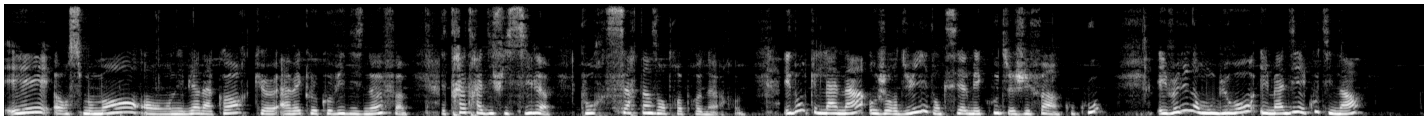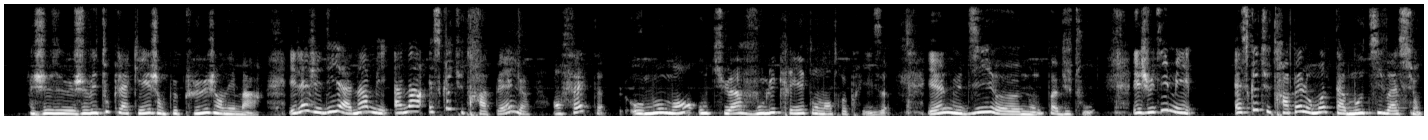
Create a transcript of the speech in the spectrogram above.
et en ce moment, on est bien d'accord qu'avec le Covid-19, c'est très très difficile pour certains entrepreneurs. Et donc, Lana, aujourd'hui, donc si elle m'écoute, je lui fais un coucou, est venue dans mon bureau et m'a dit, écoute Ina, je, vais tout claquer, j'en peux plus, j'en ai marre. Et là, j'ai dit à Anna, mais Anna, est-ce que tu te rappelles, en fait, au moment où tu as voulu créer ton entreprise? Et elle me dit, euh, non, pas du tout. Et je lui dis, mais est-ce que tu te rappelles au moins de ta motivation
